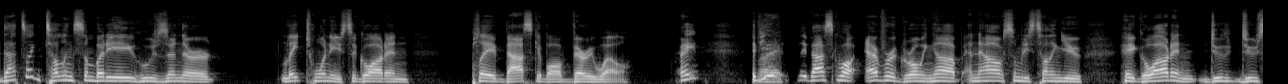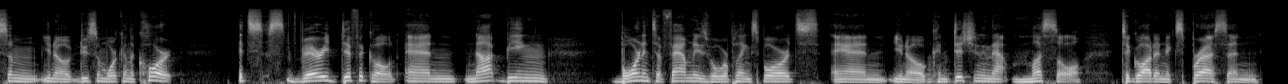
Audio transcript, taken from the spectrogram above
that's like telling somebody who's in their late twenties to go out and play basketball very well, right? If right. you play basketball ever growing up, and now somebody's telling you, "Hey, go out and do do some you know do some work on the court," it's very difficult. And not being born into families where we're playing sports and you know mm-hmm. conditioning that muscle to go out and express and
